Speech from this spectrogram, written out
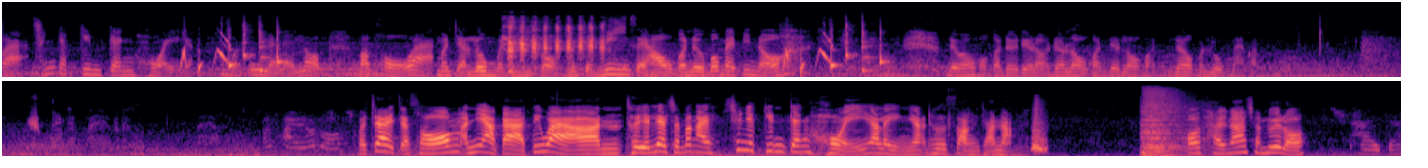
ว่าฉันอยากกินแกงหอยอะมันอู้หลายๆรอบมาพออะมันจะลมมาดีก่อนมันจะนิ่งใส่เฮาก่อนเนอะพ่อแม่พี่น้องเดี๋ยวมาพอกันเดี๋ยวเดี๋ยวรอก่อนเดี๋ยวรอก่อนเดี๋ยวรอมันลงมาก่อน ป้าใจจะซ้อมอันนี้อากาศที่ว่าอันเธอจะเรียกฉันว่าไง ฉันอยากกินแกงหอยอะไรอย่างเงี้ย เธอสั่งฉันอะเอาถ่ายหน้าฉันด้วยเหรอ ไทยจ้า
